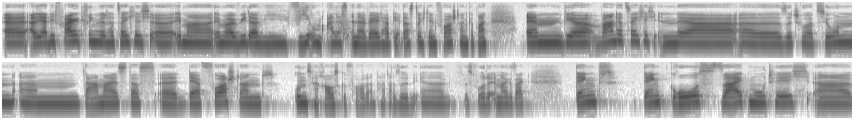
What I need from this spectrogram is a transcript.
Äh, also ja, die Frage kriegen wir tatsächlich äh, immer, immer wieder, wie, wie um alles in der Welt habt ihr das durch den Vorstand gebracht? Ähm, wir waren tatsächlich in der äh, Situation ähm, damals, dass äh, der Vorstand uns herausgefordert hat. Also äh, es wurde immer gesagt, denkt denkt groß, seid mutig, äh,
